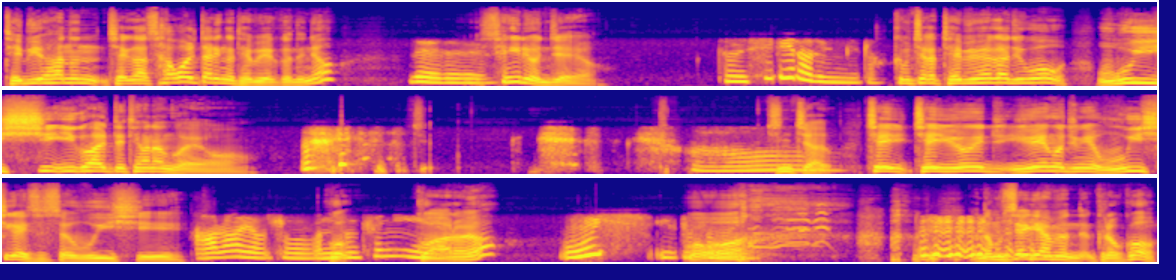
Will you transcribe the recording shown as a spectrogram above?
데뷔하는 제가 4월 달인가 데뷔했거든요. 네, 네, 네. 생일이 언제예요? 저는 11월입니다. 그럼 제가 데뷔해가지고 우이씨 이거 할 때 태어난 거예요. 아, 진짜 제 제 유행어 유행어 중에 우이 씨가 있었어요. 우이 씨. 알아요. 저 완전 팬이에요. 그거 알아요? 우이씨 이렇게 어, 어. 너무 세게 하면 그렇고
